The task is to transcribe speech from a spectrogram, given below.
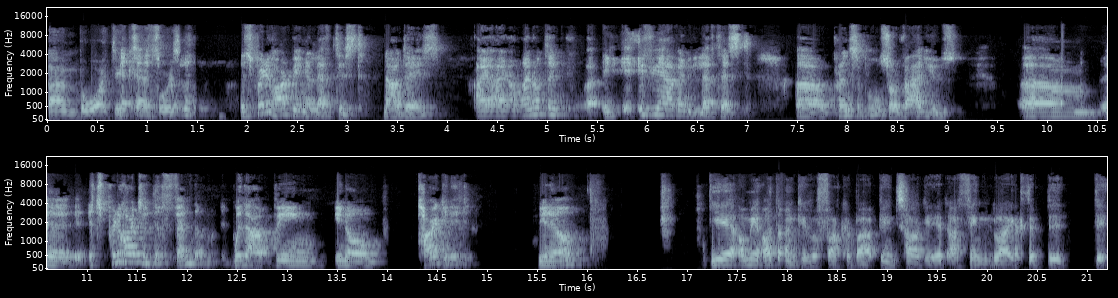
Um, but what I do it's, care it's, for is it's pretty hard being a leftist nowadays. I, I, I don't think uh, if you have any leftist uh, principles or values, um, uh, it's pretty hard to defend them without being, you know, targeted. You know. Yeah, I mean, I don't give a fuck about being targeted. I think like the the the,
